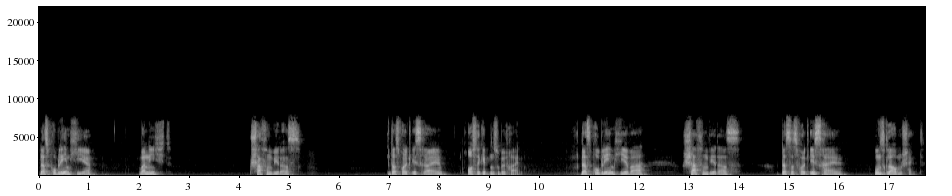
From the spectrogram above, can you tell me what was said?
Das Problem hier war nicht, schaffen wir das, das Volk Israel aus Ägypten zu befreien. Das Problem hier war, schaffen wir das, dass das Volk Israel uns Glauben schenkt?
